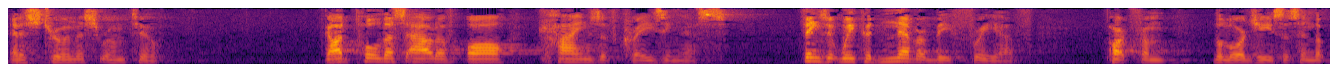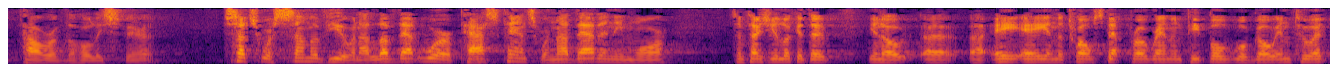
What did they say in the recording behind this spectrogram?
And it's true in this room too. God pulled us out of all kinds of craziness, things that we could never be free of apart from the Lord Jesus and the power of the Holy Spirit. Such were some of you, and I love that word, past tense. We're not that anymore. Sometimes you look at the, you know, uh, uh, AA and the 12 step program, and people will go into it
